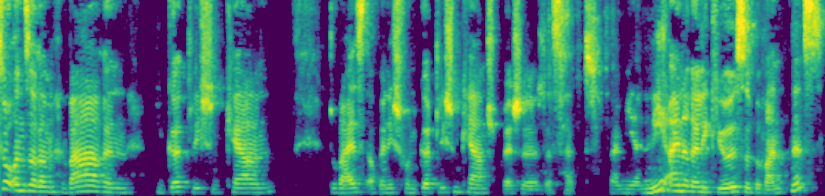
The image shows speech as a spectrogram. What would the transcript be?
Zu unserem wahren göttlichen Kern. Du weißt, auch wenn ich von göttlichem Kern spreche, das hat bei mir nie eine religiöse Bewandtnis,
